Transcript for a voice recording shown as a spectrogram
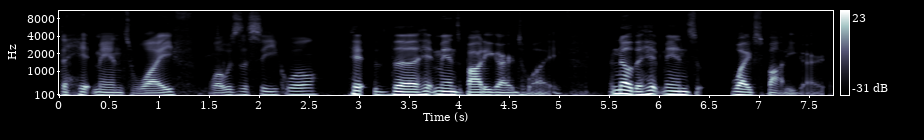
the Hitman's wife. What was the sequel? Hit the hitman's bodyguard's wife. No, the hitman's wife's bodyguard.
